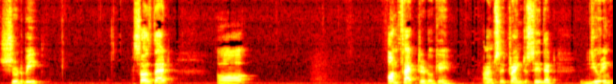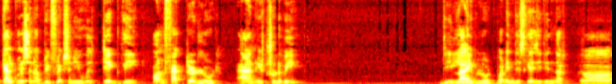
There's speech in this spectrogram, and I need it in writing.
should be such that uh, unfactored okay. I'm trying to say that during calculation of deflection you will take the unfactored load and it should be the live load. But in this case it is not uh,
